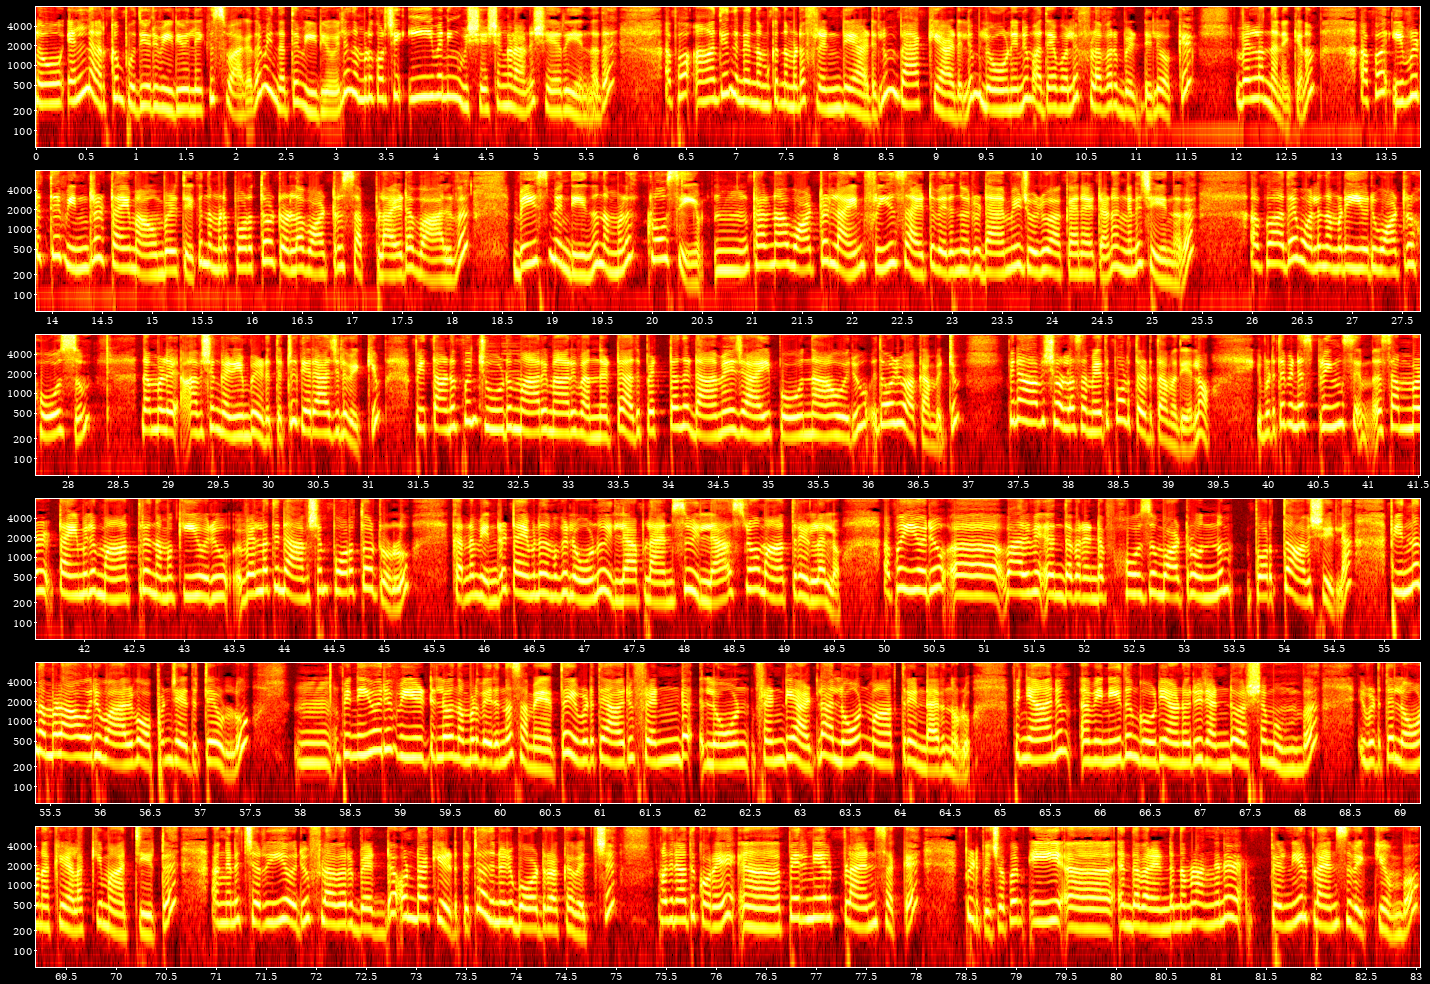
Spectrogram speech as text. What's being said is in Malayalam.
ഹലോ എല്ലാവർക്കും പുതിയൊരു വീഡിയോയിലേക്ക് സ്വാഗതം. ഇന്നത്തെ വീഡിയോയിൽ നമ്മൾ കുറച്ച് ഈവനിങ് വിശേഷങ്ങളാണ് ഷെയർ ചെയ്യുന്നത്. അപ്പോൾ ആദ്യം തന്നെ നമുക്ക് നമ്മുടെ ഫ്രണ്ട് യാർഡിലും ബാക്ക് യാർഡിലും ലോണിനും അതേപോലെ ഫ്ലവർ ബെഡിലും ഒക്കെ വെള്ളം നനയ്ക്കണം. അപ്പോൾ ഇവിടുത്തെ വിന്റർ ടൈം ആകുമ്പോഴത്തേക്ക് നമ്മുടെ പുറത്തോട്ടുള്ള വാട്ടർ സപ്ലൈയുടെ വാൽവ് ബേസ്മെന്റിൽ നിന്ന് നമ്മൾ ക്ലോസ് ചെയ്യും. കാരണം ആ വാട്ടർ ലൈൻ ഫ്രീസ് ആയിട്ട് വരുന്ന ഒരു ഡാമേജ് ഒഴിവാക്കാനായിട്ടാണ് അങ്ങനെ ചെയ്യുന്നത്. അപ്പോൾ അതേപോലെ നമ്മുടെ ഈ ഒരു വാട്ടർ ഹോസും നമ്മൾ ആവശ്യം കഴിയുമ്പോൾ എടുത്തിട്ട് ഗരാജിൽ വെക്കും. അപ്പോൾ ഈ തണുപ്പും ചൂടും മാറി മാറി വന്നിട്ട് അത് പെട്ടെന്ന് ഡാമേജ് ആയി പോകുന്ന ആ ഒരു ഇത് ഒഴിവാക്കാൻ പറ്റും. പിന്നെ ആവശ്യമുള്ള സമയത്ത് പുറത്തെടുത്താൽ മതിയല്ലോ. ഇവിടുത്തെ പിന്നെ സ്പ്രിങ് സമ്മർ ടൈമിൽ മാത്രമേ നമുക്ക് ഈ ഒരു വെള്ളത്തിന്റെ ആവശ്യം പുറത്തോട്ടുള്ളൂ. കാരണം വിന്റർ ടൈമിൽ നമുക്ക് ലോണും ഇല്ല പ്ലാന്റ്സും ഇല്ല സ്നോ മാത്രമേ ഉള്ളല്ലോ. അപ്പോൾ ഈ ഒരു വാൽവ് എന്താ പറയണ്ട ഹോസും വാട്ടറും ഒന്നും പുറത്ത് ആവശ്യമില്ല. പിന്നെ നമ്മൾ ആ ഒരു വാൽവ് ഓപ്പൺ ചെയ്തിട്ടേ ഉള്ളൂ. പിന്നെ ഈ ഒരു വീട്ടിലോ നമ്മൾ വരുന്ന സമയത്ത് ഇവിടുത്തെ ആ ഒരു ഫ്രണ്ട് ലോൺ ഫ്രണ്ടി ആയിട്ടുള്ള ആ ലോൺ മാത്രമേ ഉണ്ടായിരുന്നുള്ളൂ. അപ്പം ഞാനും വിനീതും കൂടിയാണ് ഒരു രണ്ട് വർഷം മുമ്പ് ഇവിടുത്തെ ലോണൊക്കെ ഇളക്കി മാറ്റിയിട്ട് അങ്ങനെ ചെറിയൊരു ഫ്ലവർ ബെഡ് ഉണ്ടാക്കിയെടുത്തിട്ട് അതിനൊരു ബോർഡറൊക്കെ വെച്ച് അതിനകത്ത് കുറേ പെരിനിയൽ പ്ലാന്റ്സ് ഒക്കെ പിടിപ്പിച്ചു. അപ്പം ഈ എന്താ പറയണ്ടത് നമ്മൾ അങ്ങനെ പെരിനിയൽ പ്ലാന്റ്സ് വെക്കുമ്പോൾ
